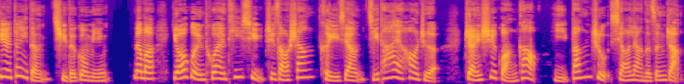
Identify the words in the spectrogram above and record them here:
乐队等取得共鸣。那么，摇滚图案 T 恤制造商可以向吉他爱好者展示广告，以帮助销量的增长。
